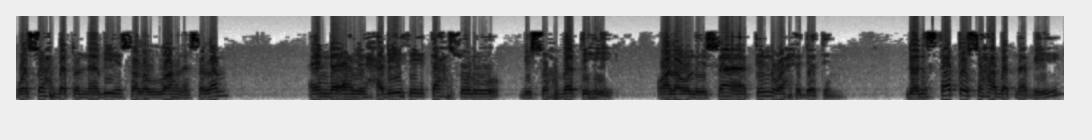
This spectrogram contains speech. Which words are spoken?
wa suhbatun Nabi sallallahu alaihi wasallam inda ahli hadithi tahsulu bi suhbatihi walau li sa'atin wahidatin. Dan status sahabat Nabi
